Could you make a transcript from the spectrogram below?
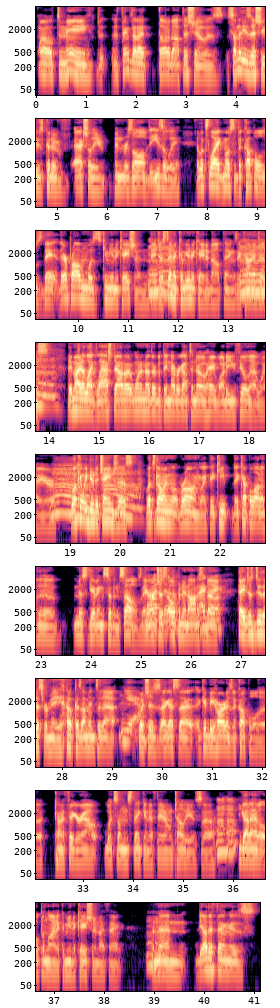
Well, to me, the, the things that I thought about this show is some of these issues could have actually been resolved easily. It looks like most of the couples, they, their problem was communication. They just Mm-hmm. didn't communicate about things. They kind of Mm. just, they might have like lashed out at one another, but they never got to know, hey, why do you feel that way? Or what can we do to change this? Mm. What's going wrong? Like they keep, they kept a lot of the misgivings to themselves. They weren't just open and honest I about, agree. hey, just do this for me because I'm into that Yeah. which is i guess uh, it could be hard as a couple to kind of figure out what someone's thinking if they don't tell you so. Mm-hmm. you got to have an open line of communication i think. And then the other thing is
